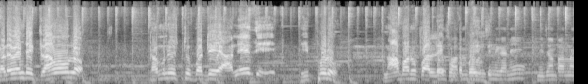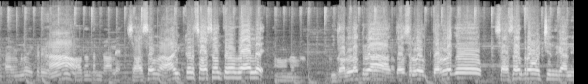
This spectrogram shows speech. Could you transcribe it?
కడవెండి గ్రామంలో కమ్యూనిస్టు పార్టీ అనేది ఇప్పుడు నామరూపాలు లేకుండా స్వాతంత్రం పోయింది వచ్చింది కానీ నిజాం పాలన కాలంలో ఇక్కడ. స్వాతంత్రం రాలే ఇక్కడ స్వాతంత్రం రాలే అవునా దొరలకు రా దొసలు దొరలకు స్వతంత్రం వచ్చింది కానీ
